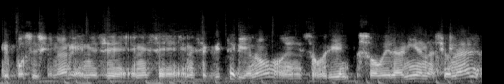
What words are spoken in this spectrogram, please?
que posicionar en ese, en ese, en ese criterio, ¿no? soberanía nacional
